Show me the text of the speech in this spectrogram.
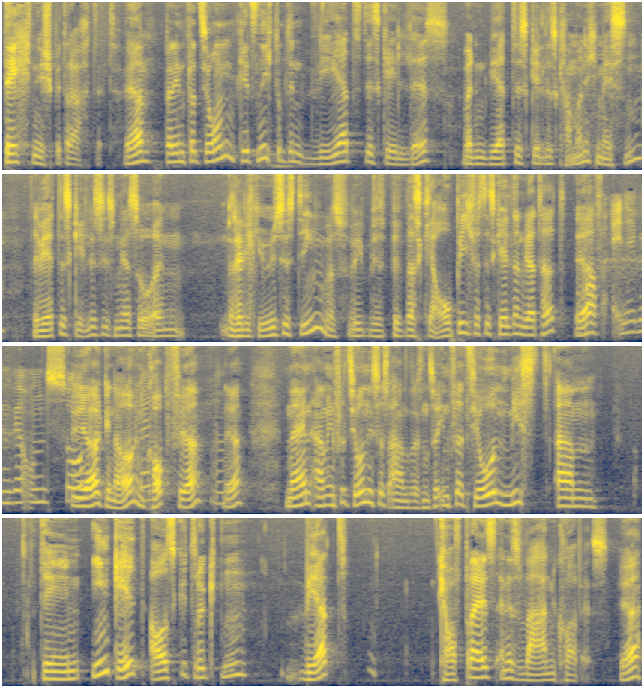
technisch betrachtet. Ja, bei der Inflation geht es nicht um den Wert des Geldes, weil den Wert des Geldes kann man nicht messen. Der Wert des Geldes ist mehr so ein religiöses Ding. Was, was glaube ich, was das Geld an Wert hat? Ja. Darauf einigen wir uns so. Ja, genau, vielleicht? im Kopf, ja. ja. ja. Nein, ähm, Inflation ist was anderes. Und so Inflation misst ähm, den in Geld ausgedrückten Wert Kaufpreis eines Warenkorbes. Ja?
